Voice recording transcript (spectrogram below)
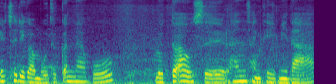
열 처리가 모두 끝나고 로또 아웃을 한 상태입니다.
